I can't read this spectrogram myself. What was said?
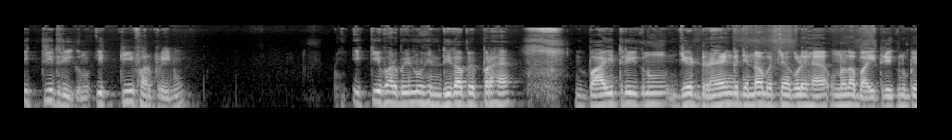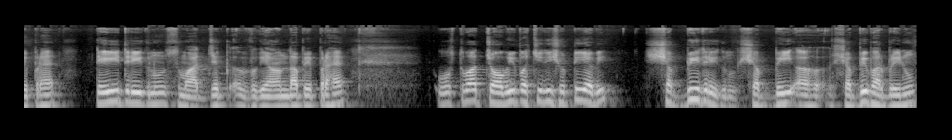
21 ਤਰੀਕ ਨੂੰ 21 ਫਰਵਰੀ ਨੂੰ 21 ਫਰਵਰੀ ਨੂੰ ਹਿੰਦੀ ਦਾ ਪੇਪਰ ਹੈ 22 ਤਰੀਕ ਨੂੰ ਜੇ ਡਰਾਇੰਗ ਜਿਨ੍ਹਾਂ ਬੱਚਿਆਂ ਕੋਲੇ ਹੈ, ਉਹਨਾਂ ਦਾ 22 ਤਰੀਕ ਨੂੰ ਪੇਪਰ ਹੈ ਤੇਈ ਤਰੀਕ ਨੂੰ ਸਮਾਜਿਕ ਵਿਗਿਆਨ ਦਾ ਪੇਪਰ ਹੈ। ਉਸ ਤੋਂ ਬਾਅਦ 24 25 ਦੀ ਛੁੱਟੀ ਹੈ ਵੀ। 26 ਤਰੀਕ ਨੂੰ 26 26 ਫਰਵਰੀ ਨੂੰ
